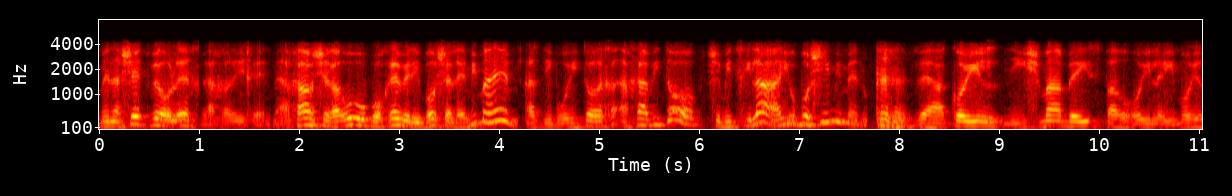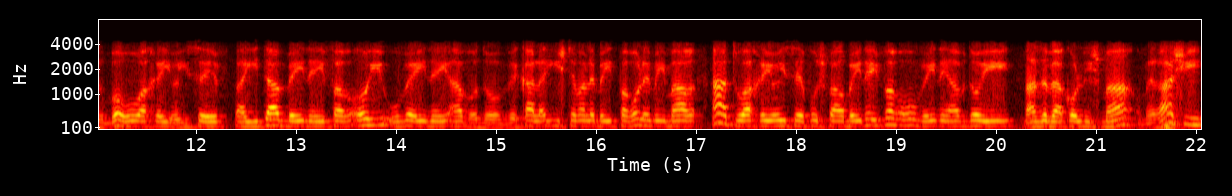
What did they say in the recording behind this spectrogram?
מנשק והולך ואחרי כן. מאחר שראו בוכה וליבו שלם עמהם אז דיברו איתו אחיו איתו שמתחילה היו בושים ממנו. והכויל נשמע בייס פרעוי לאמו ירבוהו אחי יוסף ויטב בעיני פרעוי ובעיני עבודו וקל האיש תמה לבית פרעה למימר עטו אחי יוסף ושפר בעיני פרעה ועיני עבדו היא. מה זה והכל נשמע? אומר רש"י,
